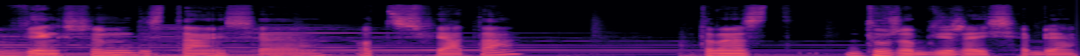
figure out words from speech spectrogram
w większym dystansie od świata, natomiast dużo bliżej siebie.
